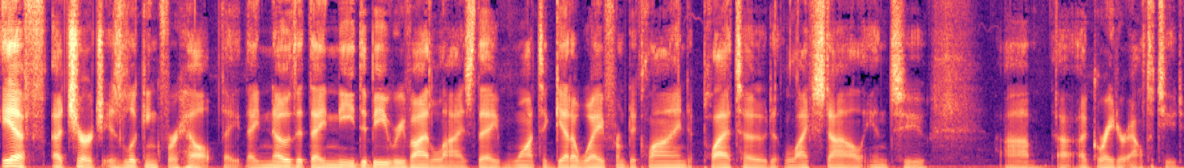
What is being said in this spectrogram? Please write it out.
if a church is looking for help, they, they know that they need to be revitalized, they want to get away from declined, plateaued lifestyle into um, a, a greater altitude.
